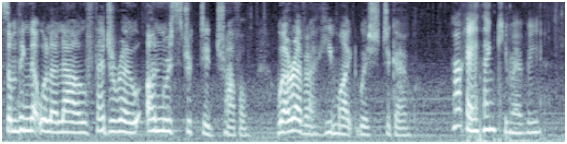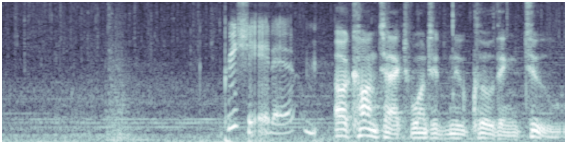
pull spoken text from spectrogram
Something that will allow Federo unrestricted travel, wherever he might wish to go. Okay, thank you, Mevi. Appreciate it. Our contact wanted new clothing, too.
